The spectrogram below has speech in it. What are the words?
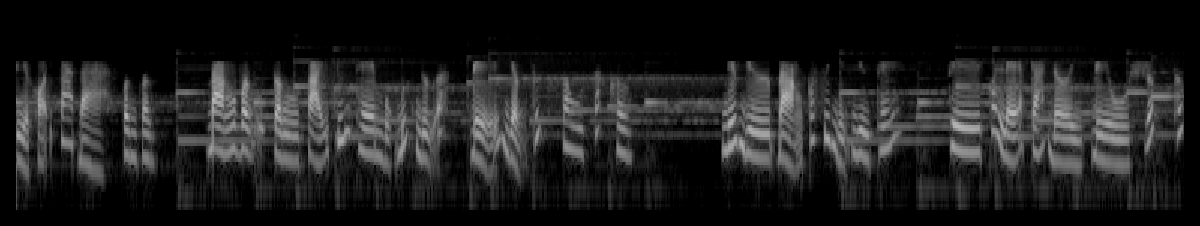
lìa khỏi ta bà, vân vân. Bạn vẫn cần phải tiến thêm một bước nữa để nhận thức sâu sắc hơn nếu như bạn có suy nghĩ như thế, thì có lẽ cả đời đều rất thất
